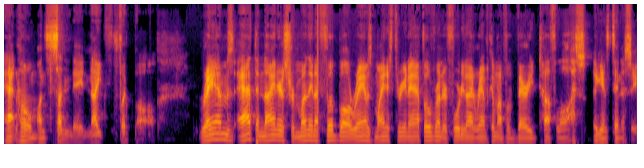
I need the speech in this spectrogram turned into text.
at home on Sunday night football. Rams at the Niners for Monday Night Football. Rams minus three and a half over under 49. Rams come off a very tough loss against Tennessee.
